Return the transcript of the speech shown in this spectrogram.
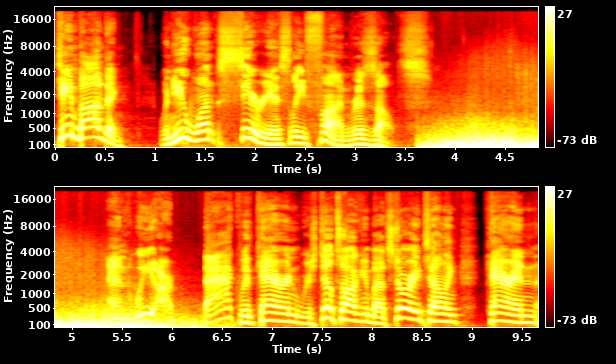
Team Bonding, when you want seriously fun results. And we are back with Karen. We're still talking about storytelling. Karen,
